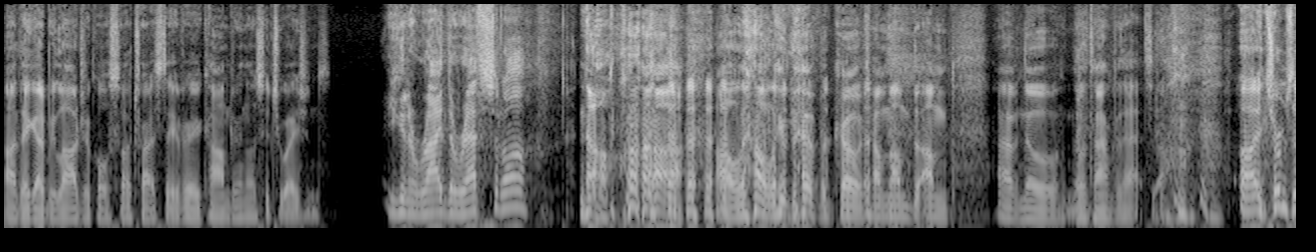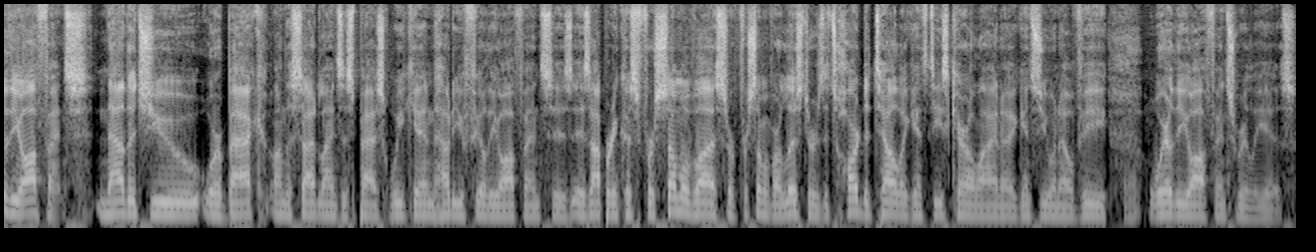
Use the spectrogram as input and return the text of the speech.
uh, they got to be logical. So I try to stay very calm during those situations. You gonna ride the refs at all? No, I'll, I'll leave that for coach. I'm, I'm, I'm I have no no time for that. So, uh, in terms of the offense, now that you were back on the sidelines this past weekend, how do you feel the offense is is operating? Because for some of us or for some of our listeners, it's hard to tell against East Carolina, against UNLV, where the offense really is.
